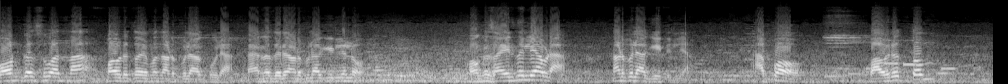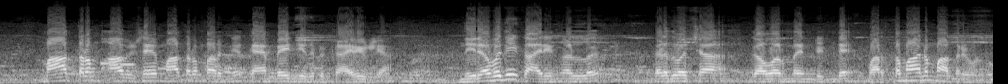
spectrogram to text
കോൺഗ്രസ് വന്ന പൗരത്വ നിയമം നടപ്പിലാക്കൂല. കാരണം ഇതുവരെ നടപ്പിലാക്കിയില്ലല്ലോ കോൺഗ്രസ് ആയിരുന്നില്ല അവിടെ. നടപ്പിലാക്കിയിട്ടില്ല. അപ്പോ പൗരത്വം മാത്രം ആ വിഷയം മാത്രം പറഞ്ഞ് ക്യാമ്പയിൻ ചെയ്തിട്ട് കാര്യമില്ല. നിരവധി കാര്യങ്ങളിൽ ഇടതുപക്ഷ ഗവൺമെന്റിന്റെ വർത്തമാനം മാത്രമേ ഉള്ളൂ.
